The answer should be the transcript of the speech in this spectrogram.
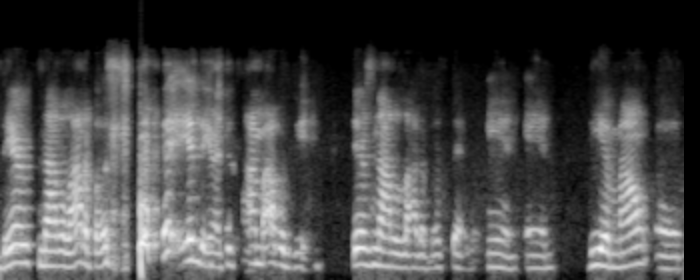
There's not a lot of us in there at the time I was in. There's not a lot of us that were in. And the amount of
